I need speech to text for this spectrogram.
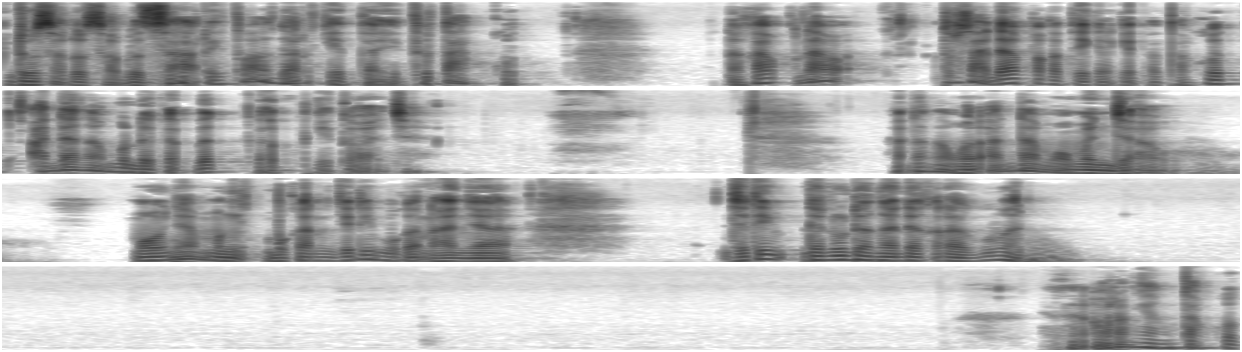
dosa-dosa besar itu agar kita itu takut. Nah, kenapa? Terus ada apa ketika kita takut? Ada nggak mau dekat-dekat gitu aja. Anda nggak mau, Anda mau menjauh. Maunya meng, bukan jadi bukan hanya jadi dan udah nggak ada keraguan. Orang yang takut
